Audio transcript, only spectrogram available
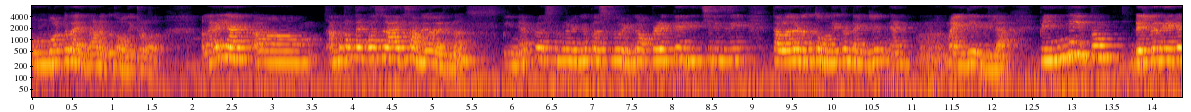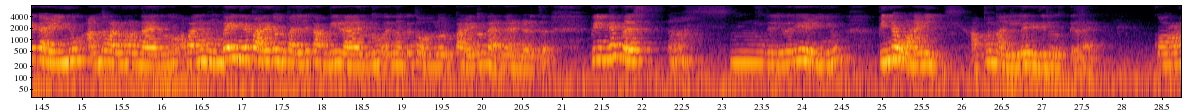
മുമ്പോട്ട് വരുന്നതാണ് എനിക്ക് തോന്നിയിട്ടുള്ളത്. അങ്ങനെ ഞാൻ അന്ന് പത്താം ക്ലാസ് ആ ഒരു സമയമായിരുന്നു. പിന്നെ പ്ലസ് വൺ കഴിഞ്ഞു പ്ലസ് ടു കഴിഞ്ഞു. അപ്പോഴൊക്കെ എനിക്ക് ഇച്ചിരി ഇച്ചിരി തള്ളലൊക്കെ തോന്നിയിട്ടുണ്ടെങ്കിലും ഞാൻ മൈൻഡ് ചെയ്തില്ല. പിന്നെ ഇപ്പം ഡെലിവറി ഒക്കെ കഴിഞ്ഞു. അന്ന് വണ്ണം ഉണ്ടായിരുന്നു. അപ്പൊ അതിന് മുമ്പേ ഇങ്ങനെ പറയുന്നുണ്ട് പല്ലിൽ കമ്പി ഇടായിരുന്നു എന്നൊക്കെ തോന്നുന്നു പറയുന്നുണ്ടായിരുന്നു എന്റെ അടുത്ത് പിന്നെ പ്ലസ് ഡെലിവറി കഴിഞ്ഞു. പിന്നെ ഉണങ്ങി. അപ്പൊ നല്ല രീതിയിൽ വൃത്തികേടായി. കൊറോണ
